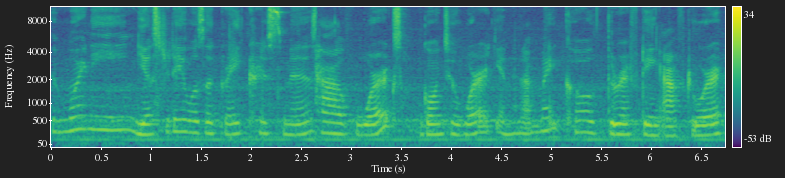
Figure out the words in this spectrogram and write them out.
Good morning! Yesterday was a great Christmas. Have work, so I'm going to work and then I might go thrifting afterward.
